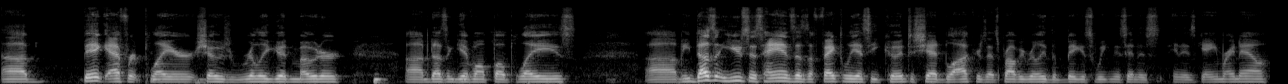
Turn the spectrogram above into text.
Uh, big effort player, shows really good motor, uh, doesn't give up on plays. Um, he doesn't use his hands as effectively as he could to shed blockers. That's probably really the biggest weakness in his in his game right now.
